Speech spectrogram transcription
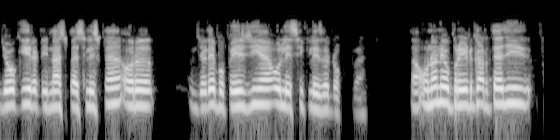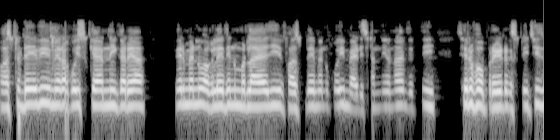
ਜੋ ਕਿ ਰਟੀਨਾ ਸਪੈਸ਼ਲਿਸਟ ਹੈ ਔਰ ਜਿਹੜੇ ਭੁਪੇਸ਼ ਜੀ ਹੈ ਉਹ ਲੇਸਿਕ ਲੇਜ਼ਰ ਡਾਕਟਰ ਹੈ। ਤਾਂ ਉਹਨਾਂ ਨੇ ਆਪਰੇਟ ਕਰਤਾ ਜੀ। ਫਸਟ ਡੇ ਵੀ ਮੇਰਾ ਕੋਈ ਸਕੈਨ ਨਹੀਂ ਕਰਿਆ। ਫਿਰ ਮੈਨੂੰ ਅਗਲੇ ਦਿਨ ਬੁਲਾਇਆ ਜੀ। ਫਸਟ ਡੇ ਮੈਨੂੰ ਕੋਈ ਮੈਡੀਸਨ ਨਹੀਂ ਉਹਨਾਂ ਨੇ ਦਿੱਤੀ। ਸਿਰਫ ਆਪਰੇਟ ਸਟਿਚਸ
